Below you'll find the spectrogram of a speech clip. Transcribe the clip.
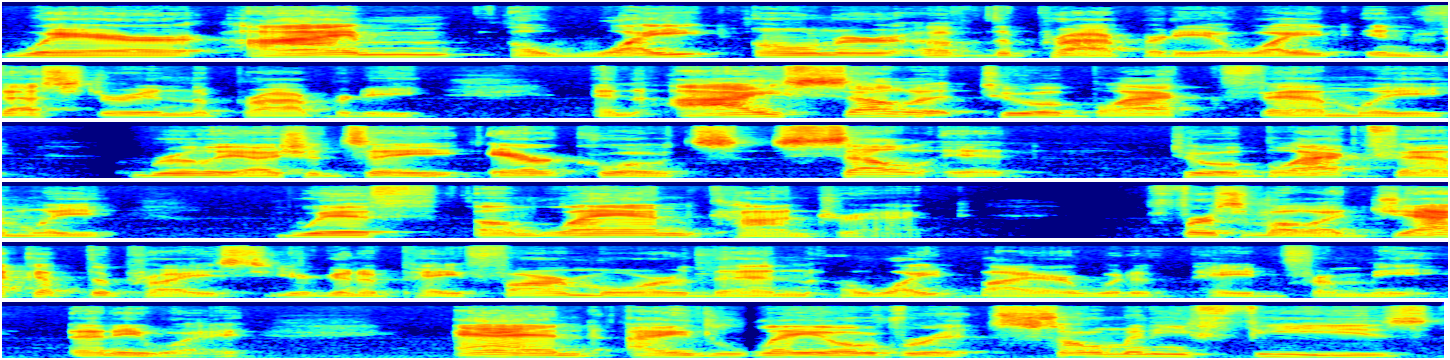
where I'm a white owner of the property, a white investor in the property, and I sell it to a black family. Really, I should say, air quotes, sell it to a black family with a land contract first of all, I jack up the price. You're going to pay far more than a white buyer would have paid from me anyway. And I lay over it so many fees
